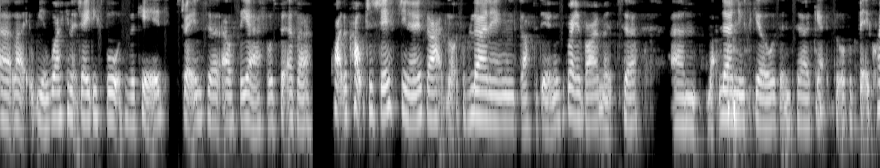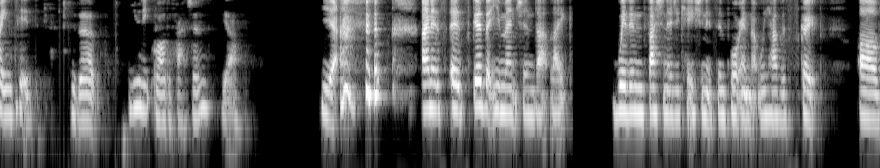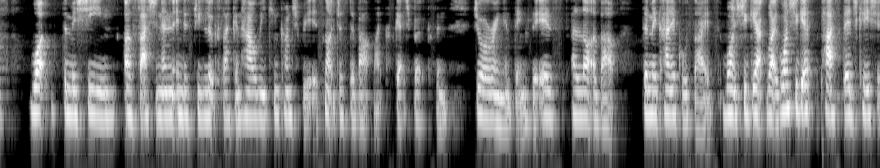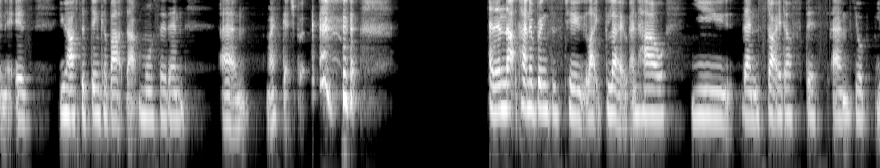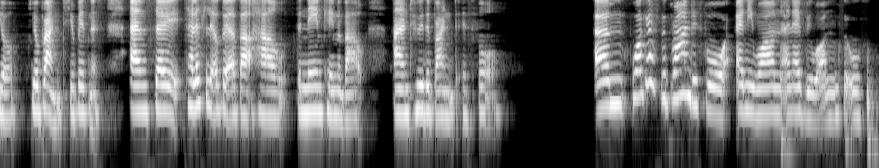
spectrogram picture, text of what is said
uh, like you know working at JD Sports as a kid straight into LCF was a bit of a quite the culture shift, you know. So I had lots of learning and stuff to do, and it was a great environment to um, like learn new skills and to get sort of a bit acquainted to the unique world of fashion. Yeah. Yeah. and it's it's good that you mentioned that like within fashion education, it's important that we have a scope of what the machine of fashion and industry looks like and how we can contribute. It's not just about like sketchbooks and drawing and things. It is a lot about the mechanical sides. Once you get like once you get past the education, it is you have to think about that more so than um, my sketchbook. and then that kind of brings us to like glow and how you then started off this um your your your brand your business. Um so tell us a little bit about how the name came about and who the brand is for. Um well i guess the brand is for anyone and everyone sort of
